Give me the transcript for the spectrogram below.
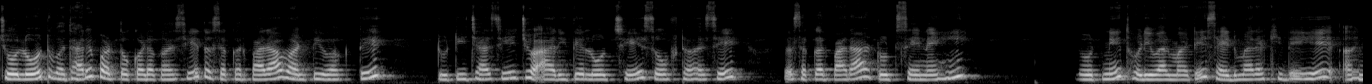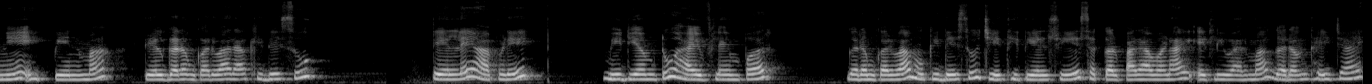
જો લોટ વધારે પડતો કડક હશે તો શક્કરપારા વણતી વખતે તૂટી જશે. જો આ રીતે લોટ છે, સોફ્ટ હશે, તો શક્કરપારા તૂટશે નહીં. લોટને થોડીવાર માટે સાઈડમાં રાખી દઈએ અને એક પેનમાં તેલ ગરમ કરવા રાખી દઈશું. તેલને આપણે મીડિયમ ટુ હાઈ ફ્લેમ પર ગરમ કરવા મૂકી દઈશું, જેથી તેલ છે શક્કરપારા વણાય, એટલી વારમાં ગરમ થઈ જાય.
